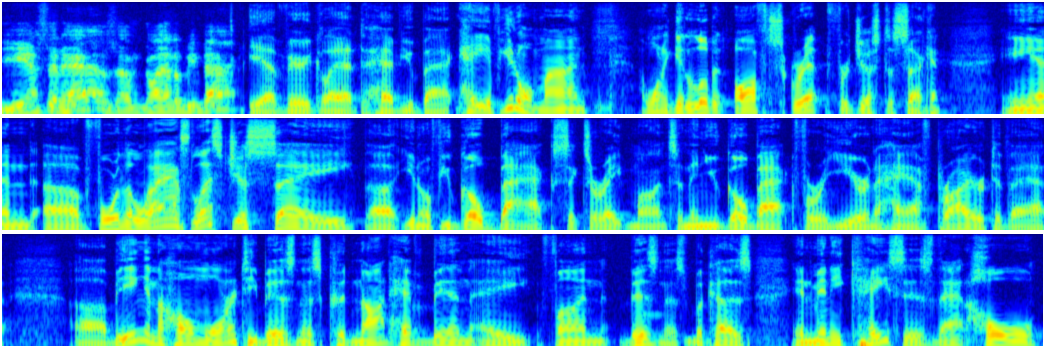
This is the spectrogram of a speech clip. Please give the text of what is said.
Yes, it has. I'm glad to be back. Yeah, very glad to have you back. Hey, if you don't mind, I want to get a little bit off script for just a second. And uh, for the last, let's just say, uh, you know, if you go back six or eight months and then you go back for a year and a half prior to that, uh, being in the home warranty business could not have been a fun business because in many cases, that whole,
